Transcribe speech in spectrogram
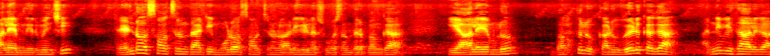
ఆలయం నిర్మించి రెండవ సంవత్సరం దాటి మూడవ సంవత్సరంలో అడిగిన శుభ సందర్భంగా ఈ ఆలయంలో భక్తులు కడు వేడుకగా అన్ని విధాలుగా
